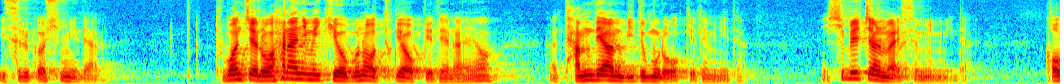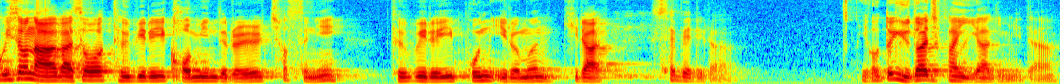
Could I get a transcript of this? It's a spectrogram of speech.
있을 것입니다. 두 번째로 하나님의 기업은 어떻게 얻게 되나요? 담대한 믿음으로 얻게 됩니다. 11절 말씀입니다. 거기서 나아가서 드빌의 거민들을 쳤으니 드빌의 본 이름은 기랏 세벨이라. 이것도 유다 지파 이야기입니다.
